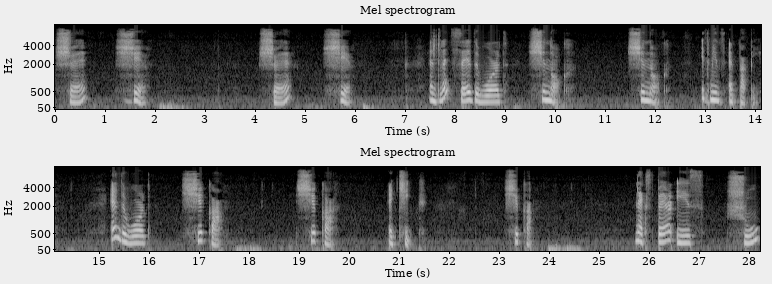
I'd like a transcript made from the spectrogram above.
She, she. she, she. And let's say the word щенок. Щенок. It means a puppy. And the word щека. Щека. A cheek. Щека. Next pair is шу,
